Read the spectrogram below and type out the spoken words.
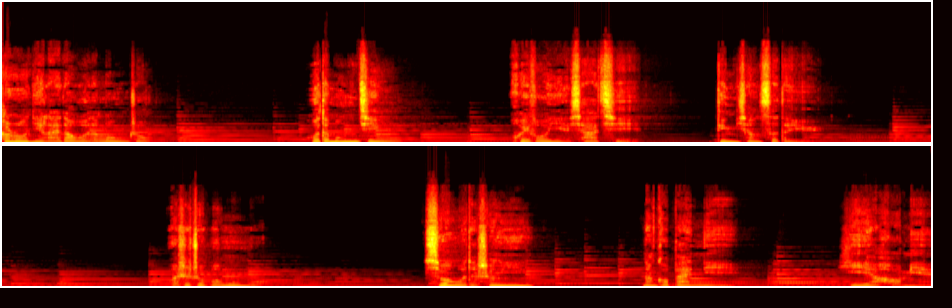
倘若你来到我的梦中，我的梦境会否也下起丁香色的雨？我是主播木木，希望我的声音能够伴你一夜好眠。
